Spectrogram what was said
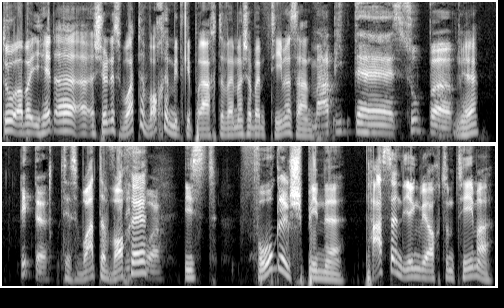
Du, aber ich hätte ein, ein schönes Wort der Woche mitgebracht, weil wir schon beim Thema sind. Ma, bitte, super. Ja. Bitte. Das Wort der Woche ist Vogelspinne. Passend irgendwie auch zum Thema.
